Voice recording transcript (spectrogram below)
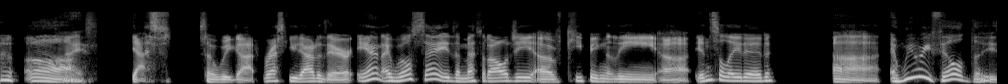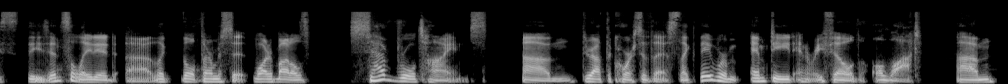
uh, nice. Yes. So we got rescued out of there. And I will say the methodology of keeping the uh, insulated uh, and we refilled these these insulated uh, like little thermos water bottles several times um, throughout the course of this. Like they were emptied and refilled a lot. Um,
